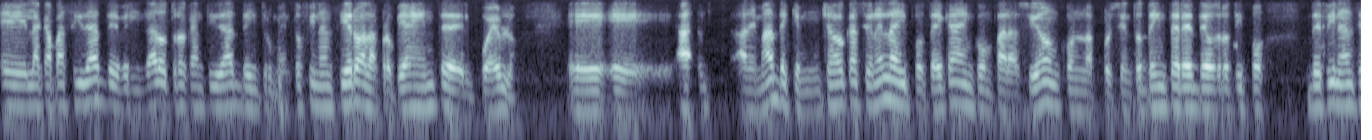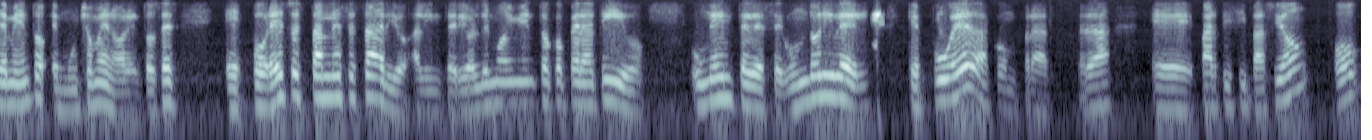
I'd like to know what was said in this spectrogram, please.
eh, la capacidad de brindar otra cantidad de instrumentos financieros a la propia gente del pueblo. Eh, eh, además de que en muchas ocasiones las hipotecas en comparación con los porcientos de interés de otro tipo de financiamiento es mucho menor. Entonces, por eso es tan necesario al interior del movimiento cooperativo un ente de segundo nivel que pueda comprar, ¿verdad? participación o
